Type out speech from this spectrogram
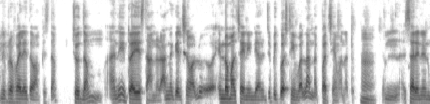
నీ ప్రొఫైల్ అయితే పంపిస్తాం. చూద్దాం అని ట్రై చేస్తా అన్నాడు. అన్న గెలిచిన వాళ్ళు ఎండోమాల్ చైన్ ఇండియా నుంచి బిగ్ బాస్ టీం వల్ల అన్నకు పరిచయం అన్నట్టు. సరే నేను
